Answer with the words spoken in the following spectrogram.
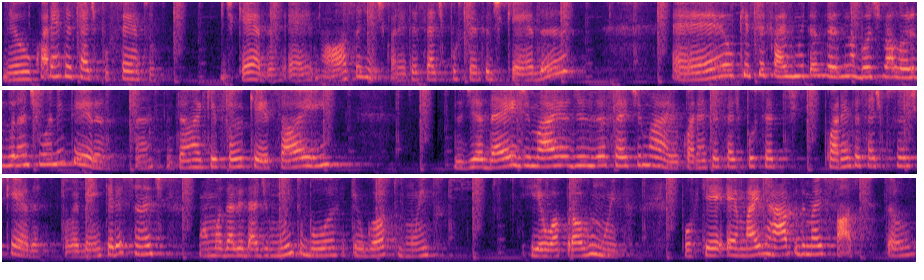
deu 47% de queda. É, nossa, gente, 47% de queda é o que se faz muitas vezes na bolsa de valores durante o ano inteiro. Né? Então aqui foi o quê? Só em do dia 10 de maio ao 17 de maio, 47%, 47% de queda. Então é bem interessante, uma modalidade muito boa, eu gosto muito e eu aprovo muito, porque é mais rápido e mais fácil. Então,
